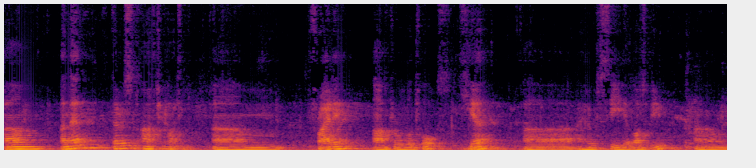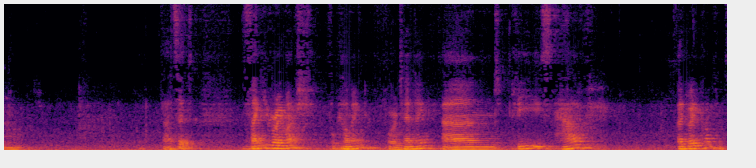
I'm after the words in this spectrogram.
Um, and then there is an after party. Um, Friday, after all the talks, here. Uh, I hope to see a lot of you. Um, that's it. Thank you very much for coming, for attending, and please have a great conference.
